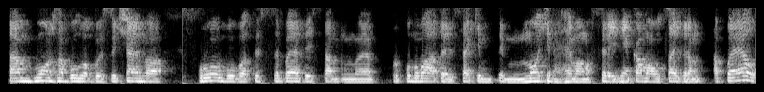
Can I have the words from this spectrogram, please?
Там можна було би звичайно спробувати себе десь там пропонувати всяким тим Нотінгемам, середнякам, аутсайдерам АПЛ.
